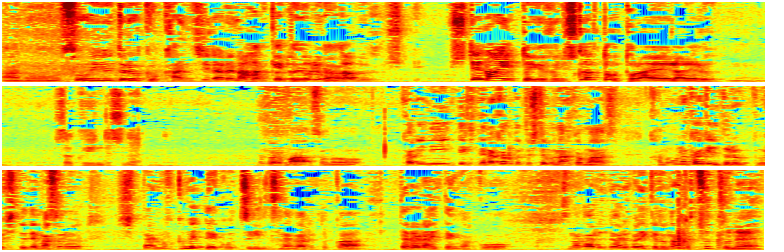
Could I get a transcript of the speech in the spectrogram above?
あのそういう努力を感じられなまあ、かったとはっきりと努いう力多か。分ししてないというふうに少なくとも捉えられる作品ですね。だからまあその仮にできてなかったとしてもなんかまあ可能な限り努力をしてで、まあ、その失敗も含めてこう次につながるとか至らない点がこうつながるんであればいいけどなんかちょっとね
